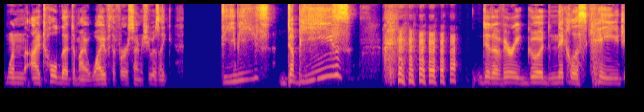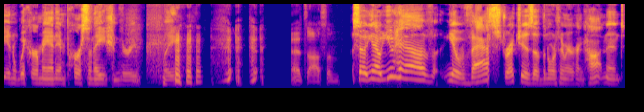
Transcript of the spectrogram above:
when I told that to my wife the first time, she was like, DBs? DBs? Did a very good Nicolas Cage in Wicker Man impersonation very That's awesome. So, you know, you have, you know, vast stretches of the North American continent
